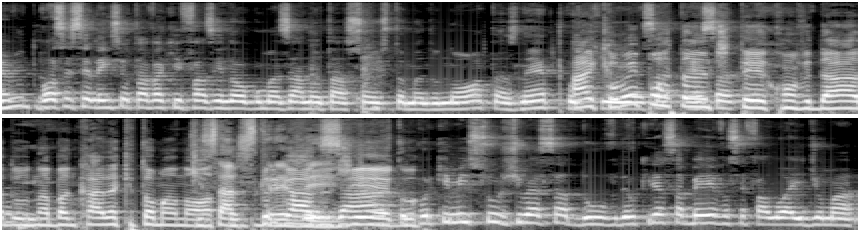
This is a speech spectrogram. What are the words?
pergunta? Vossa Excelência, eu estava aqui fazendo algumas anotações, tomando notas, né? Porque Ai, como é essa- importante essa- ter convidado na bancada que toma notas. escrever. Obrigado, Exato, Diego. porque me surgiu essa dúvida. Eu queria saber, você falou aí de uma,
